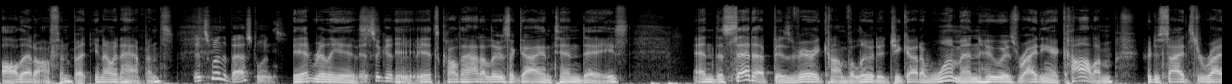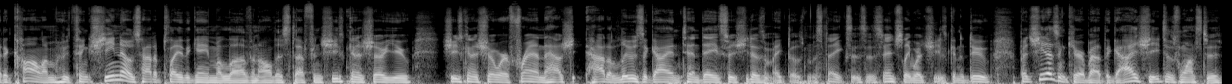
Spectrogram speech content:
all that often, but you know, it happens. It's one of the best ones. It really is. It's a good movie. it's called How to Lose a Guy in 10 Days. And the setup is very convoluted. You got a woman who is writing a column who decides to write a column who thinks she knows how to play the game of love and all this stuff. And she's going to show you, she's going to show her friend how she, how to lose a guy in 10 days so she doesn't make those mistakes, is essentially what she's going to do. But she doesn't care about the guy. She just wants to,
